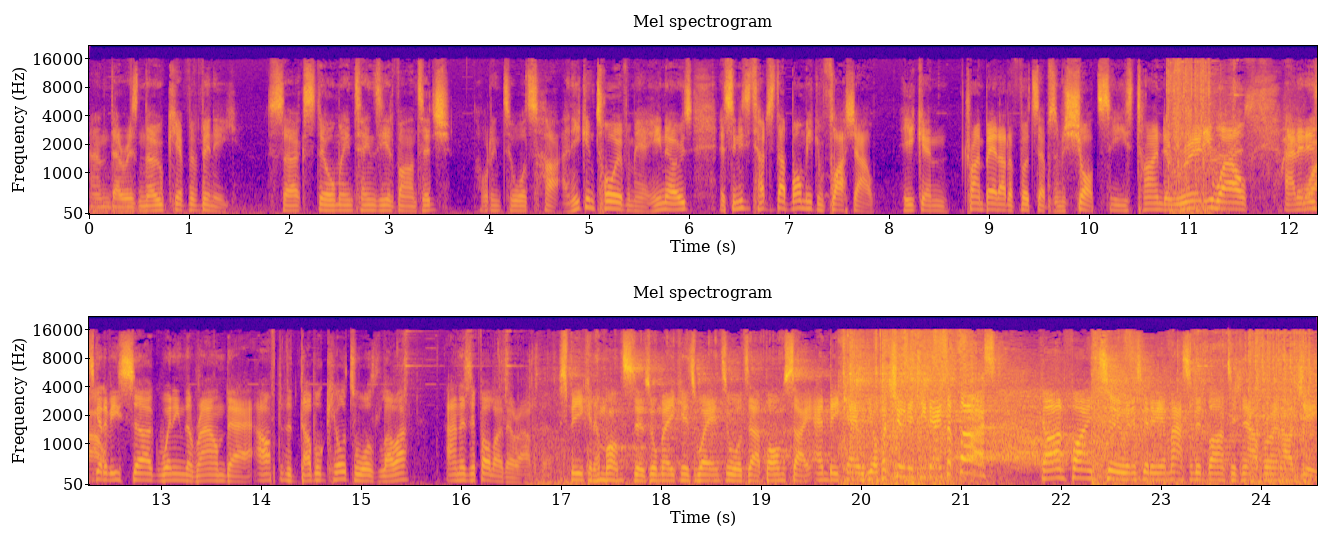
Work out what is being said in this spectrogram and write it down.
And there is no kit for Vinny. CeRq still maintains the advantage, holding towards Hut. And he can toy with him here. He knows as soon as he touches that bomb, he can flash out. He can try and bait out a footstep some shots. He's timed it really well, and it is Wow. going to be CeRq winning the round there. After the double kill towards lower, and as it felt like they were out of it. Speaking of monsters, will make his way in towards that bomb site. MBK with the opportunity. There's the first! Can't find two, and it's going to be a massive advantage now for NRG.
